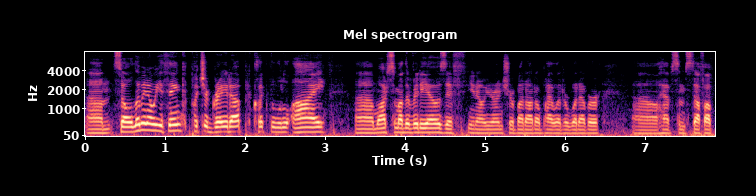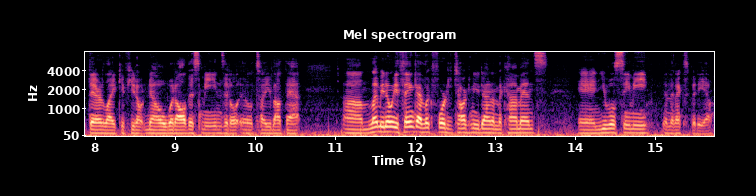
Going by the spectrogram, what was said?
um, so let me know what you think put your grade up click the little i um, watch some other videos if you know you're unsure about autopilot or whatever. Uh, I'll have some stuff up there. Like if you don't know what all this means, it'll it'll tell you about that. Um, let me know what you think. I look forward to talking to you down in the comments, and you will see me in the next video.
